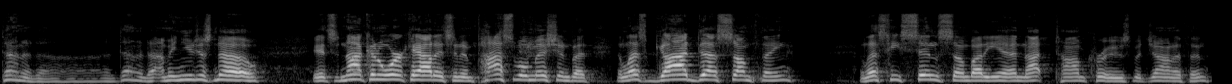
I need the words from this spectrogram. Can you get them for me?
Dun-da-dun, dun-da-dun. I mean, you just know it's not going to work out. It's an impossible mission, but unless God does something, unless he sends somebody in, not Tom Cruise, but Jonathan,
